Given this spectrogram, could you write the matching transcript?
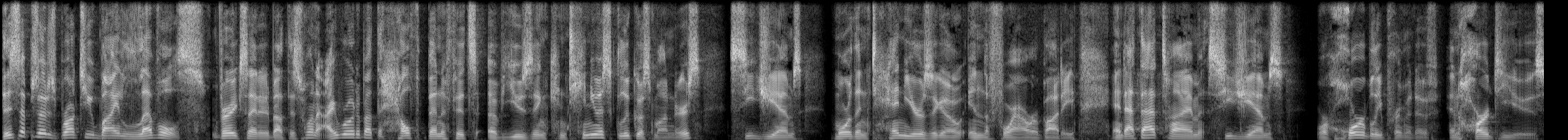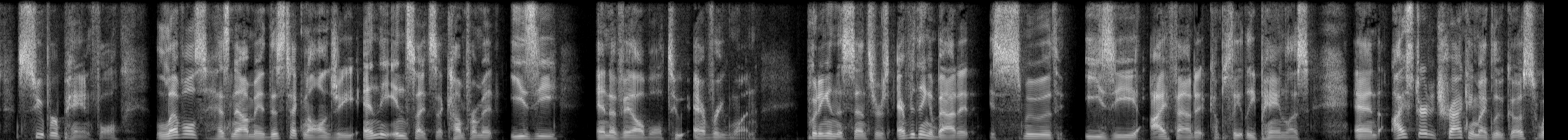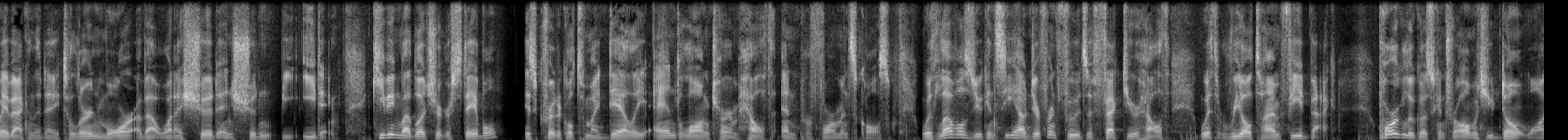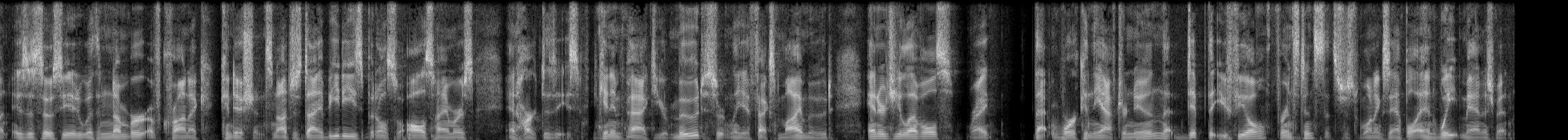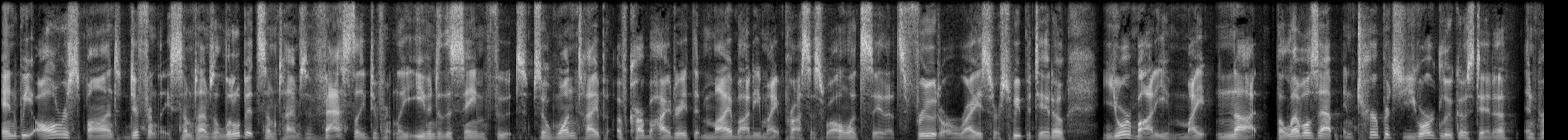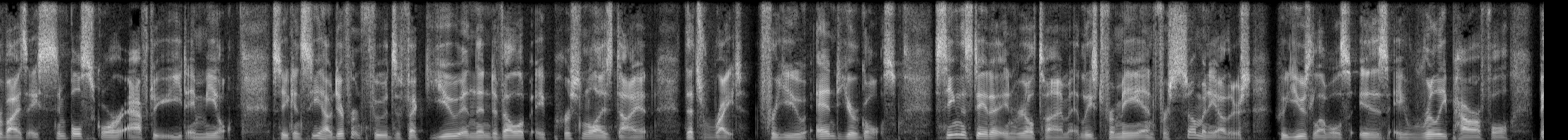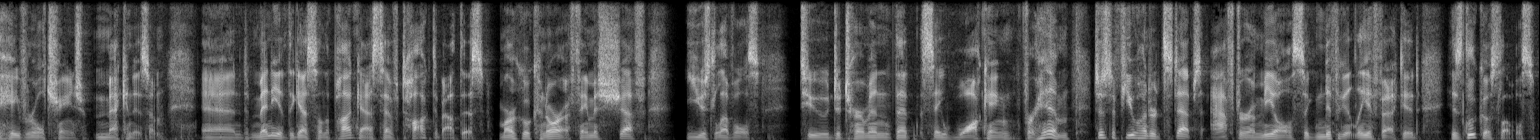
This episode is brought to you by Levels. I'm very excited about this one. I wrote about the health benefits of using continuous glucose monitors, CGMs, more than 10 years ago in the four hour body. And at that time, CGMs were horribly primitive and hard to use, super painful. Levels has now made this technology and the insights that come from it easy and available to everyone. Putting in the sensors, everything about it is smooth, easy. I found it completely painless. And I started tracking my glucose way back in the day to learn more about what I should and shouldn't be eating. Keeping my blood sugar stable is critical to my daily and long term health and performance goals. With levels, you can see how different foods affect your health with real time feedback. Poor glucose control, which you don't want, is associated with a number of chronic conditions, not just diabetes, but also Alzheimer's and heart disease. It can impact your mood, certainly affects my mood, energy levels, right? That work in the afternoon, that dip that you feel, for instance, that's just one example, and weight management. And we all respond differently, sometimes a little bit, sometimes vastly differently, even to the same foods. So, one type of carbohydrate that my body might process well, let's say that's fruit or rice or sweet potato, your body might not. The Levels app interprets your glucose data and provides a simple score after you eat a meal. So you can see how different foods affect you and then develop a personalized diet that's right for you and your goals. Seeing this data in real time, at least for me and for so many others who use Levels, is a really powerful behavioral change mechanism. And many of the guests on the podcast have talked about this. Marco Canora, famous chef, used Levels to determine that, say, walking for him just a few hundred steps after a meal significantly affected his glucose levels.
